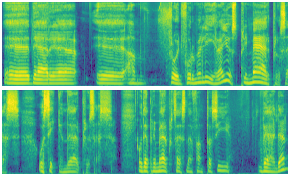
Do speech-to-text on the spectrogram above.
Eh, där eh, eh, han, Freud formulerar just primärprocess och sekundärprocess. Och där primärprocessen är fantasivärlden,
